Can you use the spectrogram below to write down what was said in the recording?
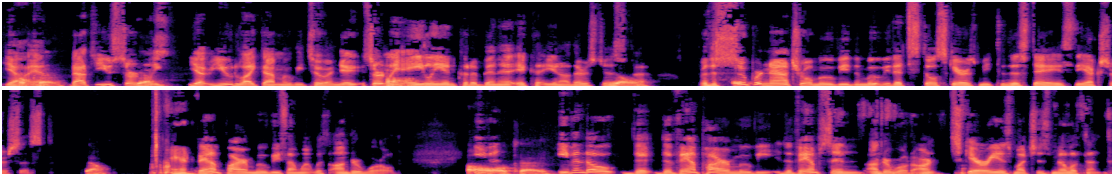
yeah, Okay. and that's, you certainly, Yes. yeah, you like that movie too. And you, certainly Oh. Alien could have been it. it could, you know, there's just, Yeah. uh, for the supernatural movie, the movie that still scares me to this day is The Exorcist. Yeah. And vampire movies, I went with Underworld. Oh, Even- okay. Even though the, the vampire movie, the vamps in Underworld aren't scary as much as Militant,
